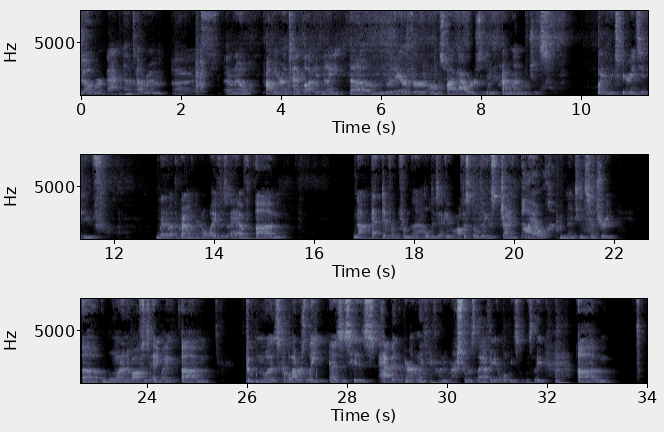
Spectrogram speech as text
So we're back in the hotel room. Uh, it's, I don't know, probably around 10 o'clock at night. Um, we were there for almost five hours in the Kremlin, which is quite an experience if you've read about the Kremlin your whole life, as I have. Um, not that different from the old executive office building, this giant pile, 19th century uh, warren of offices. Anyway, um, Putin was a couple hours late, as is his habit, apparently. Everyone who works was laughing at what he's always late. Um,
